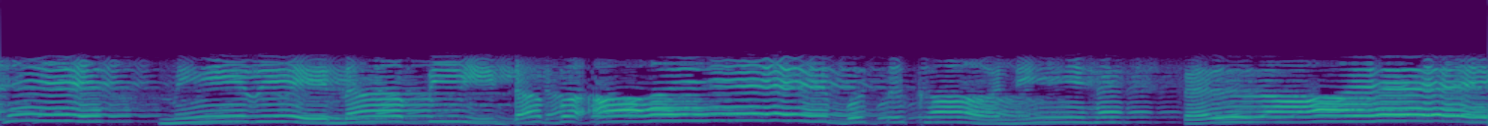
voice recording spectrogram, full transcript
تھے۔ میرے نبی ڈب آئے، بت کھانے ہیں تلائے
